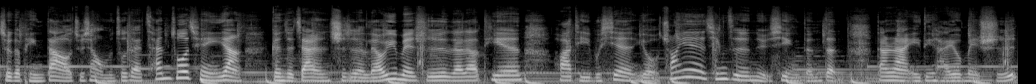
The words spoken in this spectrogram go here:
这个频道就像我们坐在餐桌前一样，跟着家人吃着疗愈美食，聊聊天，话题不限，有创业、亲子、女性等等，当然一定还有美食。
